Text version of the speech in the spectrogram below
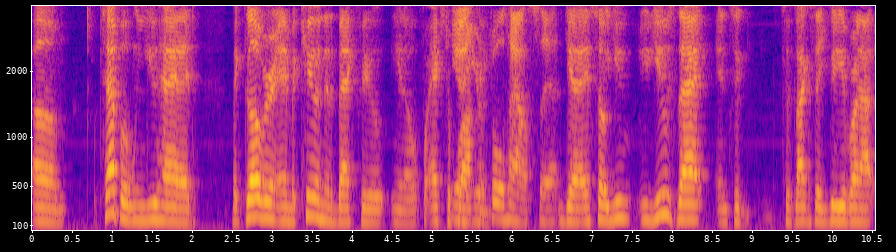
um, Tampa when you had McGovern and McKeon in the backfield. You know for extra yeah, blocking. your full house set. Yeah, and so you you use that into because like I said, you could either run out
